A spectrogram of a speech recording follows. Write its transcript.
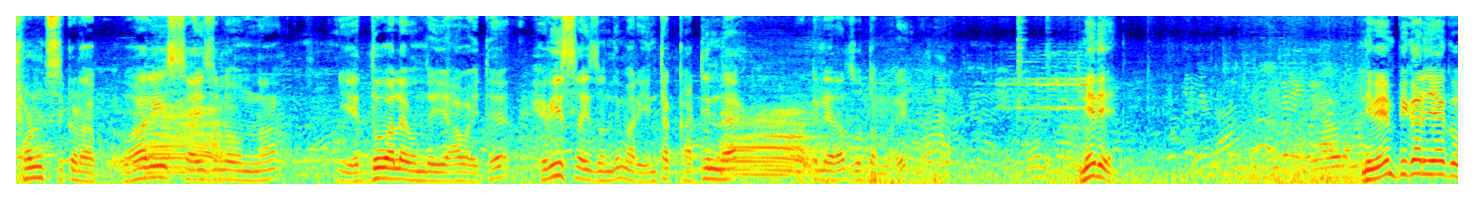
ఫ్రెండ్స్ ఇక్కడ భారీ సైజులో ఉన్న ఎద్దు వలె ఉంది అయితే. హెవీ సైజ్ ఉంది మరి ఇంత కట్టిందా కట్టలేదా చూద్దాం మరి. నీది? నీవేం పికర్ చేయకు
